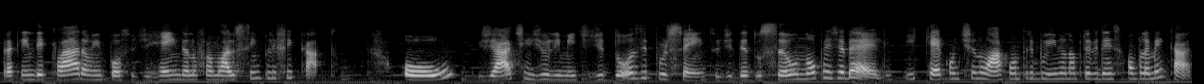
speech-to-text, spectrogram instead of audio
para quem declara o imposto de renda no formulário simplificado ou já atingiu o limite de 12% de dedução no PGBL e quer continuar contribuindo na previdência complementar.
